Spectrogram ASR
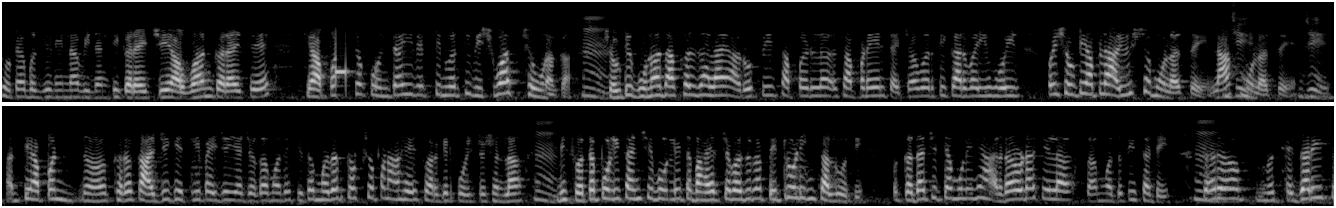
छोट्या भगिनींना विनंती करायची आव्हान करायचे की आपण अशा कोणत्याही व्यक्तींवरती विश्वास ठेवू नका. शेवटी गुन्हा दाखल झालाय आरोपी सापडलं सापडेल त्याच्यावरती कारवाई होईल पण शेवटी आपलं आयुष्य मोलाचं आहे लाख. मोलाचं आहे. आणि ते आपण खरं काळजी घेतली पाहिजे या जगामध्ये. तिथं मदत कक्ष पण आहे स्वारगेट पोलीस स्टेशनला. मी स्वतः पोलिसांशी बोलले तर बाहेरच्या बाजूला पेट्रोलिंग चालू होती. पण कदाचित त्या मुलीने आरडाओरडा केला असता मदतीसाठी. तर शेजारीच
